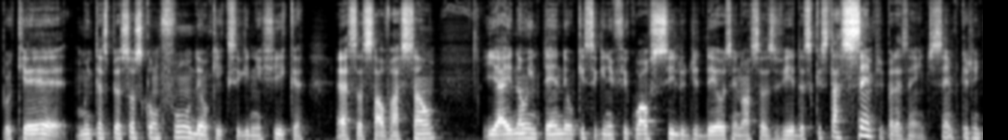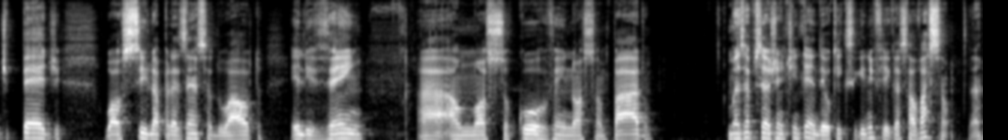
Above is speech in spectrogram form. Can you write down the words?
porque muitas pessoas confundem o que, que significa essa salvação e aí não entendem o que significa o auxílio de Deus em nossas vidas, que está sempre presente. Sempre que a gente pede o auxílio, a presença do alto, ele vem a, ao nosso socorro, vem em nosso amparo. Mas é preciso a gente entender o que, que significa salvação. Né?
